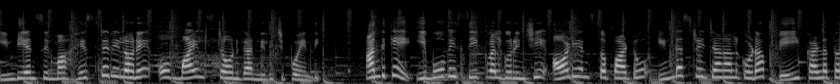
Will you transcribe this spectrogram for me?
ఇండియన్ సినిమా హిస్టరీలోనే ఓ మైల్ స్టోన్గా నిలిచిపోయింది. అందుకే ఈ మూవీ సీక్వెల్ గురించి ఆడియన్స్తో పాటు ఇండస్ట్రీ జనాలు కూడా వేయి కళ్ళతో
